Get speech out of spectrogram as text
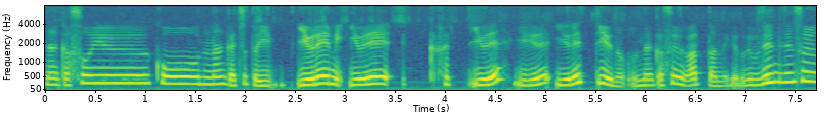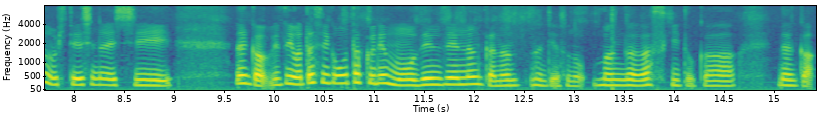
なんかそういうこうなんかちょっと揺れ揺れ揺れ揺れ揺れっていうのなんかそういうのがあったんだけどでも全然そういうのも否定しないしなんか別に私がオタクでも全然なんかなんなんていうその漫画が好きとかなんか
